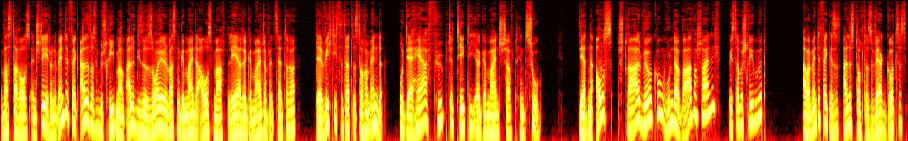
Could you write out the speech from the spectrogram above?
was daraus entsteht. Und im Endeffekt alles, was wir beschrieben haben, alle diese Säulen, was eine Gemeinde ausmacht, Lehre, Gemeinschaft etc., der wichtigste Satz ist doch am Ende. Und der Herr fügte täglich ihrer Gemeinschaft hinzu. Sie hat eine Ausstrahlwirkung, wunderbar wahrscheinlich, wie es da beschrieben wird. Aber im Endeffekt ist es alles doch das Werk Gottes,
